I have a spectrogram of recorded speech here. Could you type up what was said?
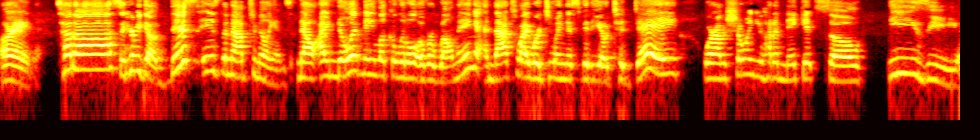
All right. Ta-da! So here we go. This is the map to millions. Now, I know it may look a little overwhelming, and that's why we're doing this video today, where I'm showing you how to make it so easy.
